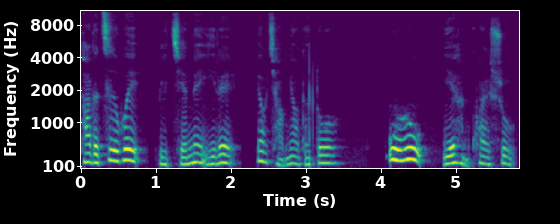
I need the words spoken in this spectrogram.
他的智慧比前面一类要巧妙得多，悟入也很快速。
